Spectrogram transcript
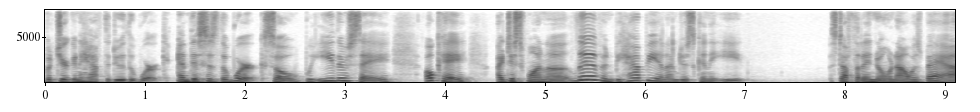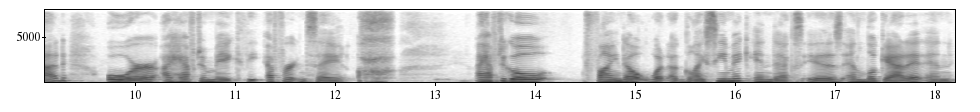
but you're going to have to do the work, and this is the work. So we either say, okay, I just want to live and be happy, and I'm just going to eat stuff that I know now is bad, or I have to make the effort and say, I have to go find out what a glycemic index is and look at it and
